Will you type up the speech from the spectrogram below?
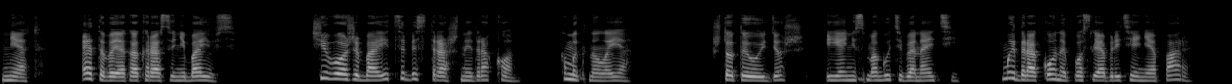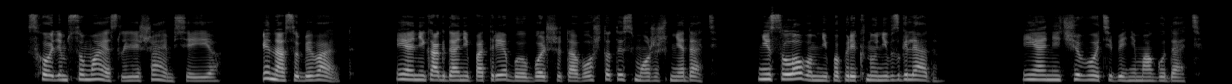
«Нет, этого я как раз и не боюсь». «Чего же боится бесстрашный дракон?» — хмыкнула я. «Что ты уйдешь, и я не смогу тебя найти. Мы, драконы, после обретения пары, сходим с ума, если лишаемся ее, и нас убивают. Я никогда не потребую больше того, что ты сможешь мне дать. Ни словом не попрекну, ни взглядом. Я ничего тебе не могу дать.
